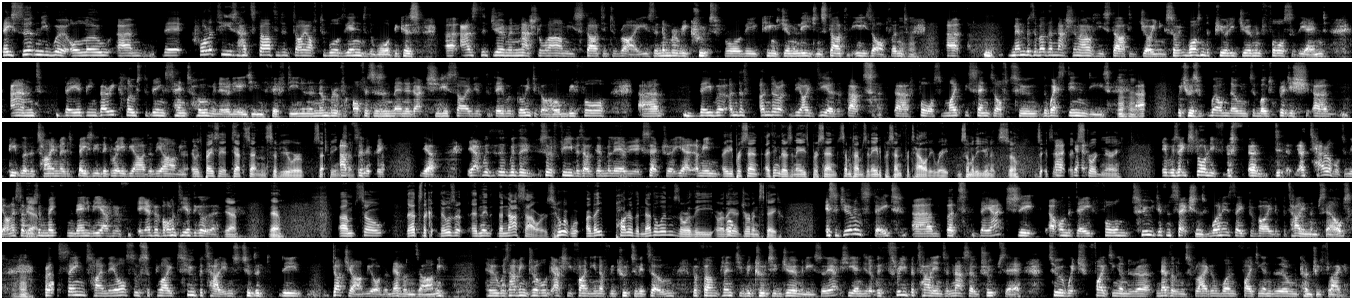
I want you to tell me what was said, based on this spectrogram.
They certainly were, although um, their qualities had started to die off towards the end of the war because uh, as the German National Army started to rise, the number of recruits for the King's German Legion started to ease off, and mm-hmm. Members of other nationalities started joining. So it wasn't a purely German force at the end. And they had been very close to being sent home in early 1815, and a number of officers and men had actually decided that they were going to go home before um, they were under under the idea that that uh, force might be sent off to the West Indies. Mm-hmm. Uh, which was well known to most British um, people at the time as basically the graveyard of the army. It was basically a death sentence if you were being absolutely. Yeah, yeah, with the, with the sort of fevers out there, malaria, yeah. etc. Yeah, I mean, eighty percent. I think there's an eighty percent, sometimes an eighty percent fatality rate in some of the units. So it's, it's uh, extraordinary. Yeah it was extraordinarily uh, uh, terrible, to be honest. I mean, yeah. it's amazing that anybody ever, ever volunteered to go there. Yeah, yeah. Um, so that's the those are and the, the Nassauers. Who are, are, they part of the Netherlands or the or are they well, a German state? It's a German state, um, but they actually uh, on the day form two different sections. One is they provide a battalion themselves, mm-hmm. but at the same time they also supply two battalions to the the Dutch army or the Netherlands army who was having trouble actually finding enough recruits of its own, but found plenty of recruits in Germany. So they actually ended up with three battalions of Nassau troops there, two of which fighting under a Netherlands flag and one fighting under their own country flag.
